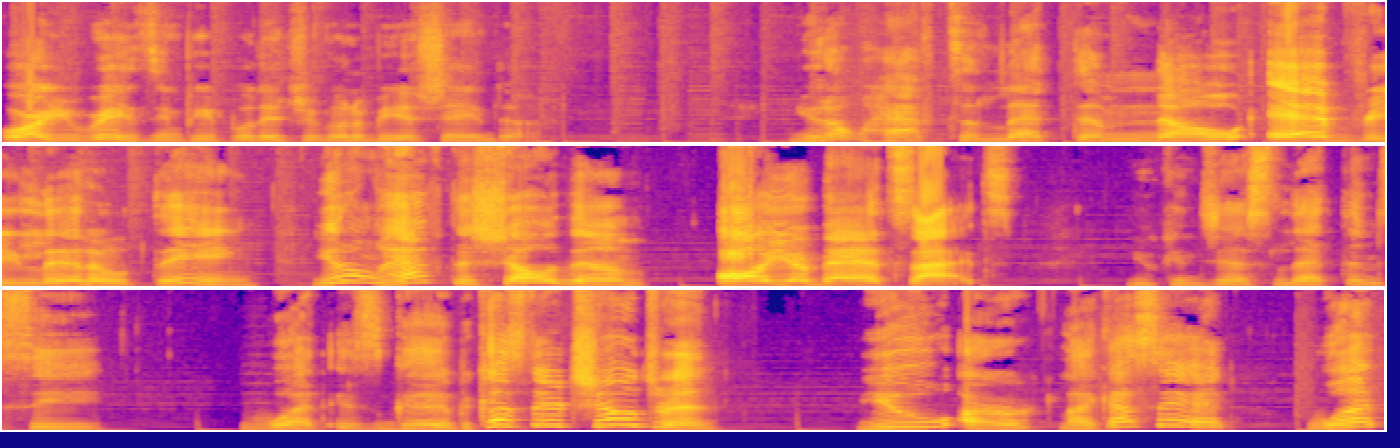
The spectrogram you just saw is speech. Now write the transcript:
Or are you raising people that you're going to be ashamed of? You don't have to let them know every little thing. You don't have to show them all your bad sides. You can just let them see what is good because they're children. You are, like I said, what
